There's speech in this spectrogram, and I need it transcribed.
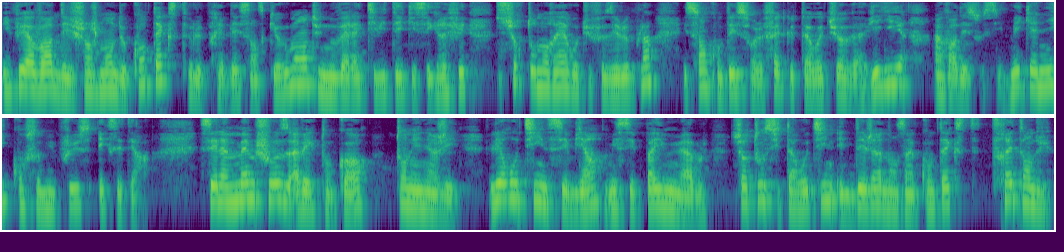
Il peut y avoir des changements de contexte, le prix de l'essence qui augmente, une nouvelle activité qui s'est greffée sur ton horaire où tu faisais le plein, et sans compter sur le fait que ta voiture va vieillir, avoir des soucis mécaniques, consommer plus, etc. C'est la même chose avec ton corps. ton énergie. Les routines, c'est bien, mais c'est pas immuable. Surtout si ta routine est déjà dans un contexte très tendu.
